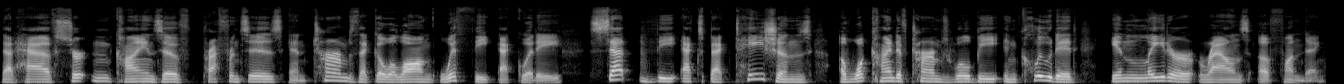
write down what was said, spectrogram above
that have certain kinds of preferences and terms that go along with the equity set the expectations of what kind of terms will be included in later rounds of funding.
